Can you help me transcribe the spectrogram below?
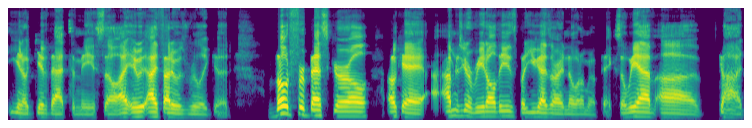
you know, give that to me. So I it, I thought it was really good. Vote for best girl. Okay, I'm just gonna read all these, but you guys already know what I'm gonna pick. So we have uh, God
